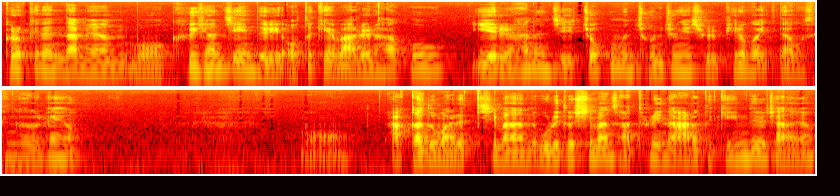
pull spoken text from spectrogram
그렇게 된다면 뭐 그 현지인들이 어떻게 말을 하고 이해를 하는지 조금은 존중해 줄 필요가 있다고 생각을 해요. 뭐 아까도 말했지만 우리도 심한 사투리는 알아듣기 힘들잖아요.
